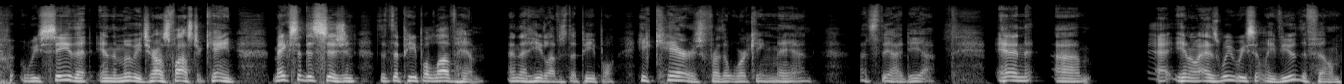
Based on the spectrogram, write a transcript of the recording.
we see that in the movie, Charles Foster Kane makes a decision that the people love him and that he loves the people. He cares for the working man. That's the idea. And um, uh, you know, as we recently viewed the film,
